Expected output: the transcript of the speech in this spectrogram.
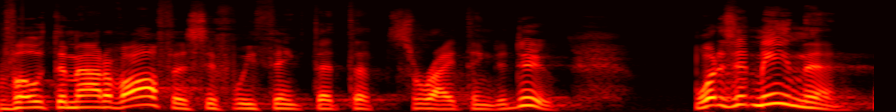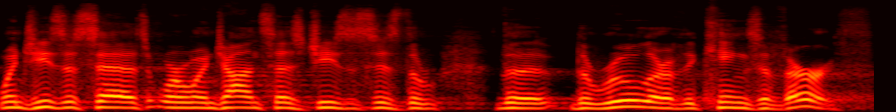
vote them out of office if we think that that's the right thing to do. What does it mean then when Jesus says, or when John says Jesus is the, the, the ruler of the kings of earth?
